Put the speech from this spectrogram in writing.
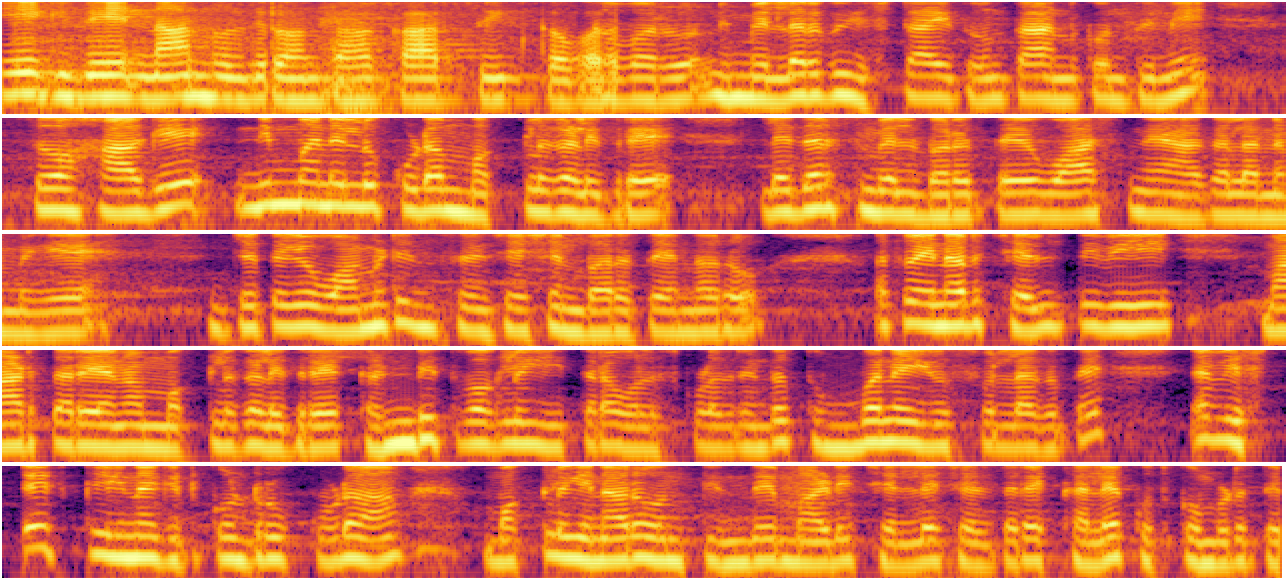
ಹೇಗಿದೆ? ನಾನು ಹೊಲಿದಿರೋಂತಹ ಕಾರ್, ಸೀಟ್ ಕವರ್. ಅವರು ನಿಮ್ಮೆಲ್ಲರಿಗೂ ಇಷ್ಟ ಆಯಿತು ಅಂತ ಅನ್ಕೊತೀನಿ. ಸೊ, ಹಾಗೆ ನಿಮ್ಮ ಮನೇಲೂ ಕೂಡ ಮಕ್ಳುಗಳಿದ್ರೆ ಲೆದರ್ ಸ್ಮೆಲ್ ಬರುತ್ತೆ, ವಾಸನೆ ಆಗಲ್ಲ ನಮಗೆ, ಜೊತೆಗೆ ವಾಮಿಟಿಂಗ್ ಸೆನ್ಸೇಷನ್ ಬರುತ್ತೆ ಅನ್ನೋರು, ಅಥವಾ ಏನಾದ್ರು ಚೆಲ್ತೀವಿ ಮಾಡ್ತಾರೆ ಅನ್ನೋ ಮಕ್ಳುಗಳಿದ್ರೆ ಖಂಡಿತವಾಗ್ಲೂ ಈ ಥರ ಹೊಲಿಸ್ಕೊಳ್ಳೋದ್ರಿಂದ ತುಂಬಾ ಯೂಸ್ಫುಲ್ ಆಗುತ್ತೆ. ನಾವು ಎಷ್ಟೇ ಕ್ಲೀನಾಗಿ ಇಟ್ಕೊಂಡ್ರೂ ಕೂಡ ಮಕ್ಳು ಏನಾದ್ರು ಒಂದು ತಿಂದೆ ಮಾಡಿ ಚೆಲ್ಲೆ ಚೆಲ್ತಾರೆ, ಕಲೆ ಕುತ್ಕೊಂಡ್ಬಿಡುತ್ತೆ.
